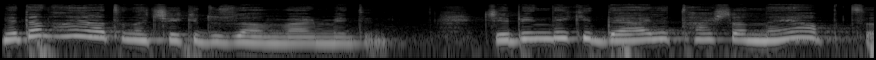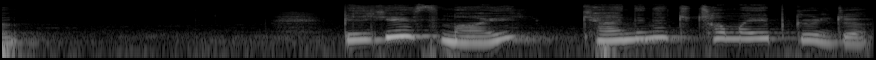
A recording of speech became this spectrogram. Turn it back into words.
Neden hayatına çeki düzen vermedin? Cebindeki değerli taşla ne yaptın? Bilge İsmail kendini tutamayıp güldü.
